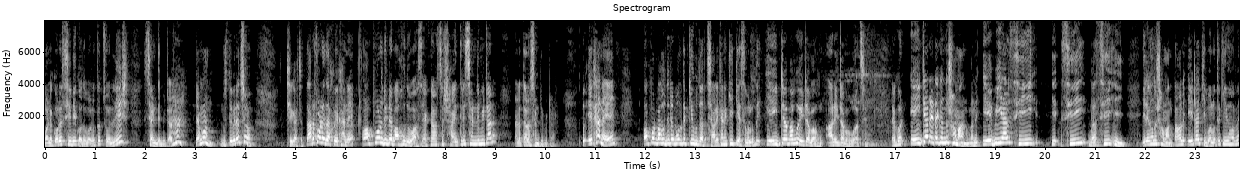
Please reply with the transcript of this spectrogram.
মনে করো সিডি কত বলো তো? চল্লিশ সেন্টিমিটার হ্যাঁ? কেমন? বুঝতে পেরেছ? ঠিক আছে, তারপরে দেখো এখানে অপর দুইটা বাহু দেওয়া আছে, একটা হচ্ছে সাঁত্রিশ সেন্টিমিটার একটা তেরো সেন্টিমিটার। তো এখানে অপর বাহু দুটা বলতে কি বোঝাচ্ছে? আর এখানে কি কি আছে বলো তো? এইটা বাহু এইটা বাহু, আর এটা বাহু আছে। এখন এইটার এটা কিন্তু সমান মানে এ বি আর সি সি বা সিই এটা কিন্তু সমান। তাহলে এটা কি বলো তো কী হবে?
